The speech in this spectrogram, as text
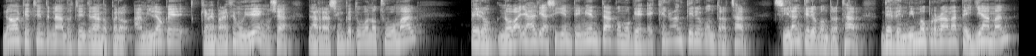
No, es que estoy entrenando, estoy entrenando. Pero a mí lo que, que me parece muy bien, o sea, la reacción que tuvo no estuvo mal, pero no vayas al día siguiente y mienta como que es que no la han querido contrastar. Sí la han querido contrastar. Desde el mismo programa te llaman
